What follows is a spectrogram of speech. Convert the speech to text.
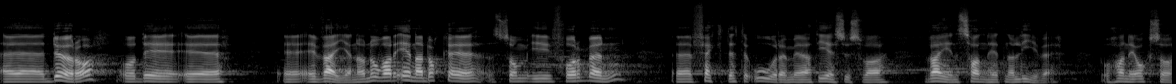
Eh, døra, og det er, er, veien. Og Nå var det en av dere som i forbønnen eh, fikk dette ordet med at Jesus var veien, sannheten og livet. Og han er også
